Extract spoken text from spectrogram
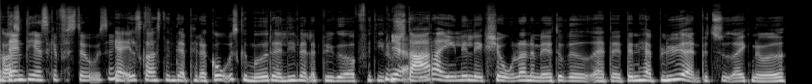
hvordan også- det her skal forstås. Ikke? Jeg elsker også den der pædagogiske måde, det alligevel er bygget op, fordi du Ja. starter egentlig lektionerne med, du ved, at øh, den her blyant betyder ikke noget.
